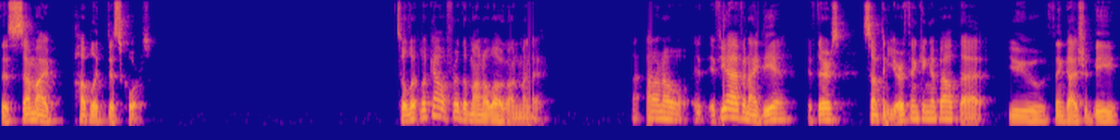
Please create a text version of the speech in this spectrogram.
this semi public discourse. So look, look out for the monologue on Monday. I don't know if you have an idea, if there's something you're thinking about that you think I should be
